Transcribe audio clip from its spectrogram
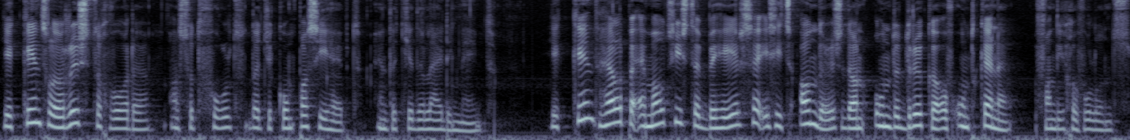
Je kind zal rustig worden als het voelt dat je compassie hebt en dat je de leiding neemt. Je kind helpen emoties te beheersen is iets anders dan onderdrukken of ontkennen van die gevoelens.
